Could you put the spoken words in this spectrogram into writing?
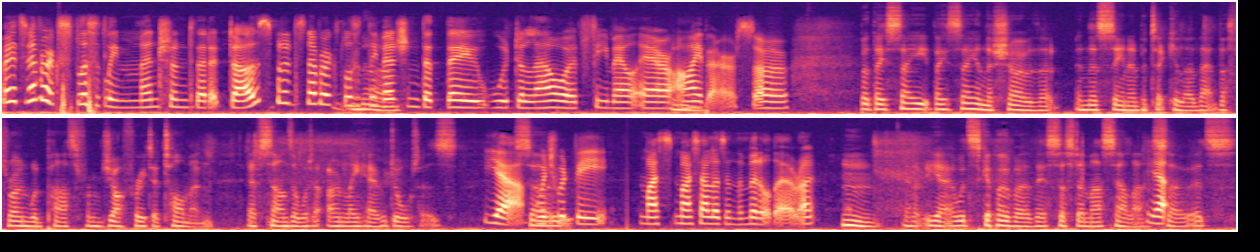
I mean, it's never explicitly mentioned that it does, but it's never explicitly No. mentioned that they would allow a female heir Mm. either. So, But they say they say in the show that in this scene in particular that the throne would pass from Joffrey to Tommen if Sansa were to only have daughters. yeah, which would be my Myrcella's in the middle there, right? Mm. And it, yeah, it would skip over their sister Myrcella. Yeah. So it's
